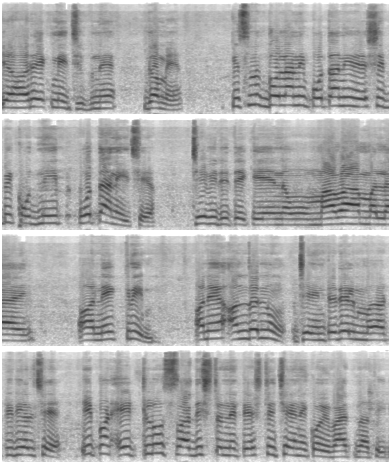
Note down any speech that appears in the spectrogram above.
કે હરેકની જીભને ગમે. કિસ્મત ગોલાની પોતાની રેસીપી ખુદની પોતાની છે. જેવી રીતે કે એનો માવા, મલાઈ અને ક્રીમ અને અંદરનું જે ઇન્ટિરિયલ મટીરિયલ છે, એ પણ એટલું સ્વાદિષ્ટ અને ટેસ્ટી છે એની કોઈ વાત નથી.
